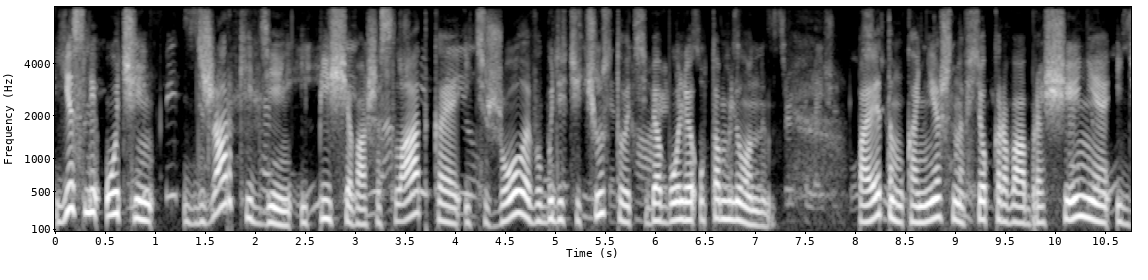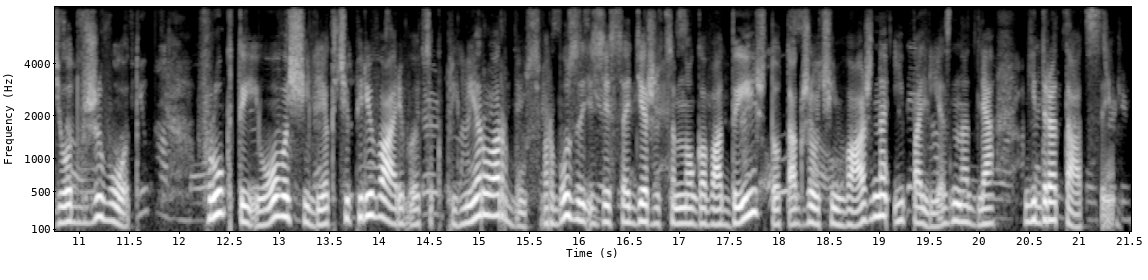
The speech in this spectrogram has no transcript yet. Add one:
Если очень жаркий день и пища ваша сладкая и тяжелая, вы будете чувствовать себя более утомленным. Поэтому, конечно, все кровообращение идет в живот. Фрукты и овощи легче перевариваются, к примеру, арбуз. В арбузе здесь содержится много воды, что также очень важно и полезно для гидратации.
